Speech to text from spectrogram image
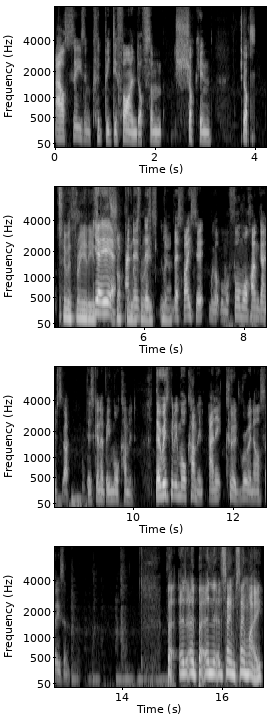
our season could be defined off some shocking, shock. Two or three of these Yeah, yeah, yeah. shocking And there's, there's, yeah. let's face it, we've got one more, four more home games to go. There's going to be more coming. There is going to be more coming, and it could ruin our season. But uh, uh, but in the same same way,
